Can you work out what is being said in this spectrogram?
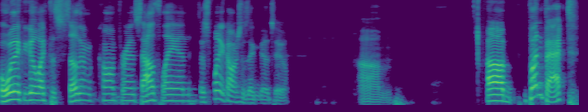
Or they could go like the Southern Conference, Southland. There's plenty of conferences they can go to. Um, uh, fun fact:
